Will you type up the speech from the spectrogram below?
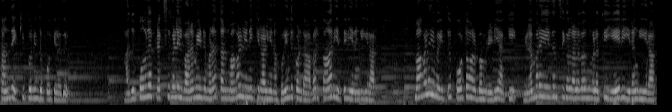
தந்தைக்கு புரிந்து போகிறது. அதுபோல ஃப்ளெக்ஸுகளில் வர வேண்டுமென தன் மகள் நினைக்கிறாள் என புரிந்து கொண்ட அவர் காரியத்தில் இறங்குகிறார். மகளை வைத்து போட்டோ ஆல்பம் ரெடியாக்கி விளம்பர ஏஜென்சிகள் அலுவலகங்களுக்கு ஏறி இறங்குகிறார்.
